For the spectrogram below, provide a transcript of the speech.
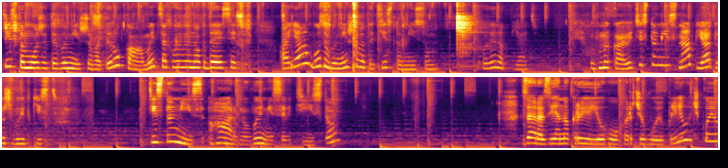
Тісто можете вимішувати руками, це хвилинок 10. А я буду вимішувати тісто місом. Хвилинок 5. Вмикаю тістоміс на п'яту швидкість. Тістоміс гарно вимісив тісто. Зараз я накрию його харчовою плівочкою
